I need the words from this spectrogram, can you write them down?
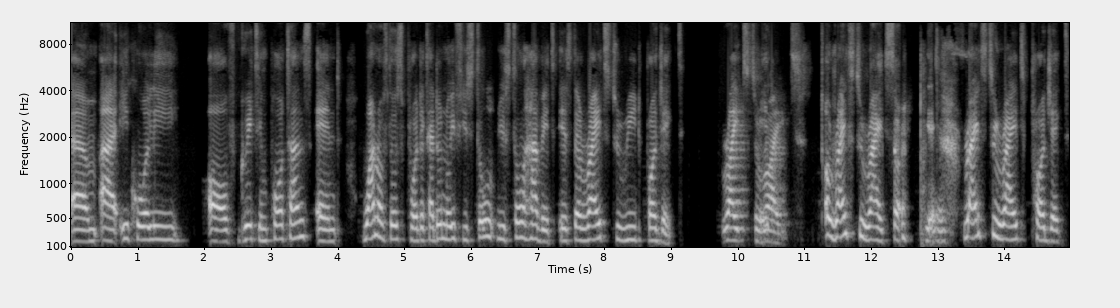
um, are equally of great importance. And one of those projects, I don't know if you still you still have it, is the Right to Read project. Right to Write. Oh, Right to Write. Sorry. Yes. Right to Write project.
